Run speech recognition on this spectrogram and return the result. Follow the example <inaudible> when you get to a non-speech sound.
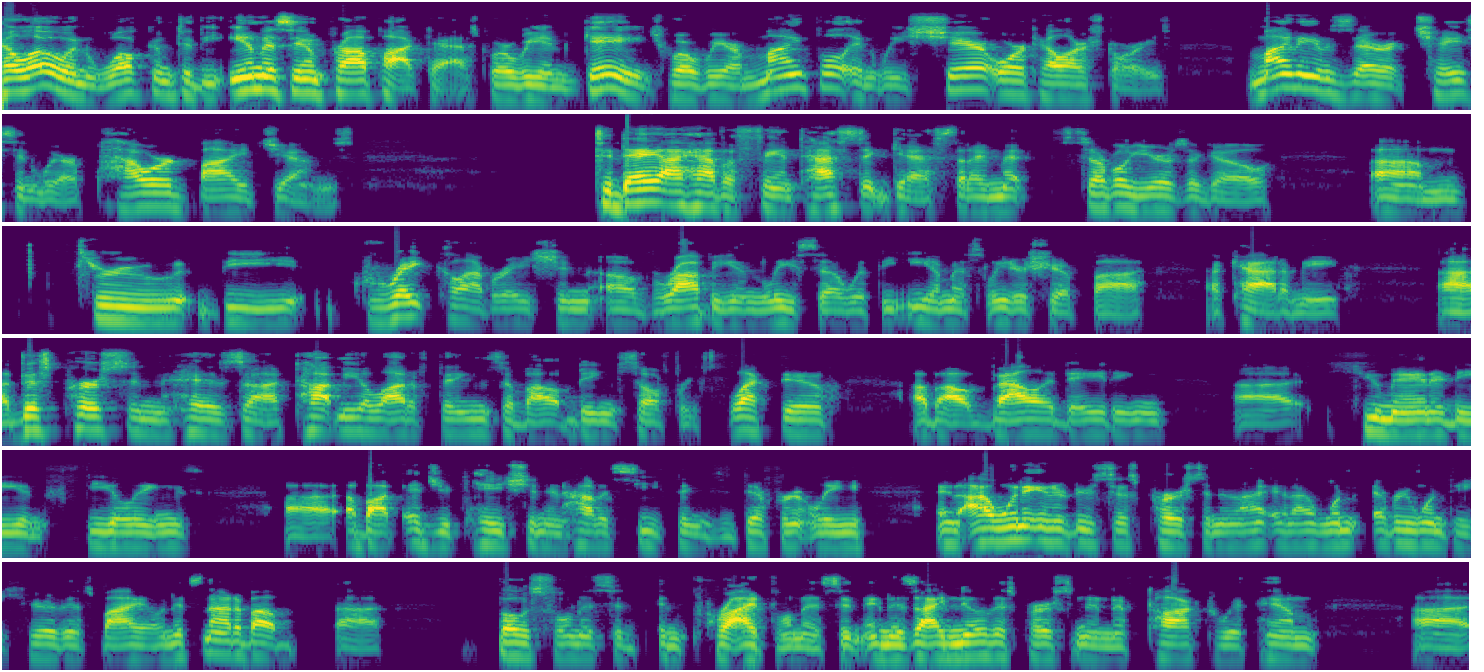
Hello, and welcome to the EMS Improv Podcast, where we engage, where we are mindful, and we share or tell our stories. My name is Eric Chase, and we are powered by GEMS. Today, I have a fantastic guest that I met several years ago um, through the great collaboration of Robbie and Lisa with the EMS Leadership uh, Academy. Uh, this person has uh, taught me a lot of things about being self reflective, about validating uh, humanity and feelings, uh, about education and how to see things differently. And I want to introduce this person, and I and I want everyone to hear this bio. And it's not about uh, boastfulness and, and pridefulness. And, and, as I know this person and have talked with him uh,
